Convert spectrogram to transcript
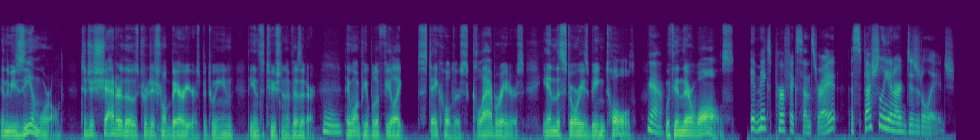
in the museum world to just shatter those traditional barriers between the institution and the visitor. Hmm. They want people to feel like stakeholders, collaborators in the stories being told Yeah. within their walls. It makes perfect sense, right? Especially in our digital age.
